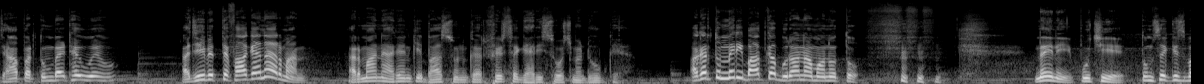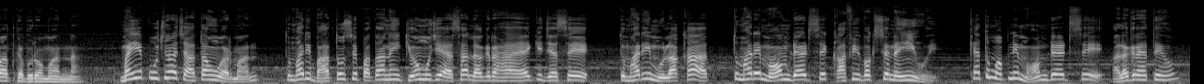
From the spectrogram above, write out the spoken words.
जहाँ पर तुम बैठे हुए हो। अजीब इत्तेफाक है ना, अरमान? अरमान आर्यन की बात सुनकर फिर से गहरी सोच में डूब गया। अगर तुम मेरी बात का बुरा ना मानो तो। नहीं नहीं, पूछिए, तुमसे किस बात का बुरा मानना? मैं ये पूछना चाहता हूँ, अरमान, तुम्हारी बातों से पता नहीं क्यों मुझे ऐसा लग रहा है कि जैसे तुम्हारी मुलाकात तुम्हारे मॉम डैड से काफ़ी वक्त से नहीं हुई। क्या तुम अपने मॉम डैड से अलग रहते हो?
